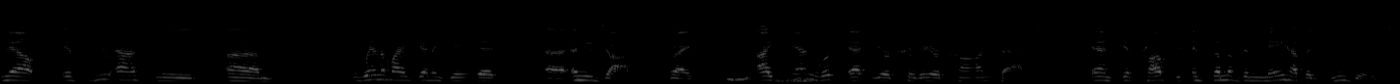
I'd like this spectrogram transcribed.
Now, if you ask me, um, when am I going to get uh, a new job, right? Mhm. I can look at your career contracts and it probably, and some of them may have a due date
